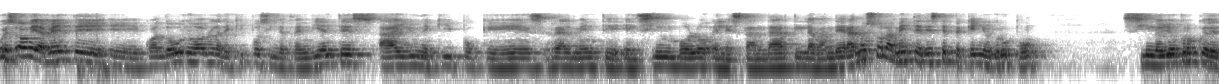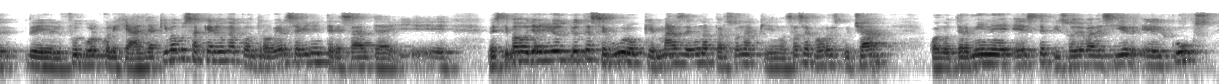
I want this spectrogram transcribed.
Pues obviamente eh, cuando uno habla de equipos independientes hay un equipo que es realmente el símbolo, el estandarte y la bandera, no solamente de este pequeño grupo, sino yo creo que del fútbol colegial. Y aquí vamos a crear una controversia bien interesante. Eh, estimado, yo, yo te aseguro que más de una persona que nos hace el favor de escuchar, cuando termine este episodio va a decir, el Cooks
